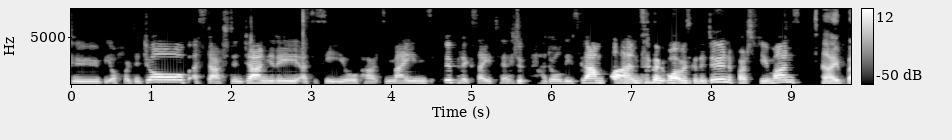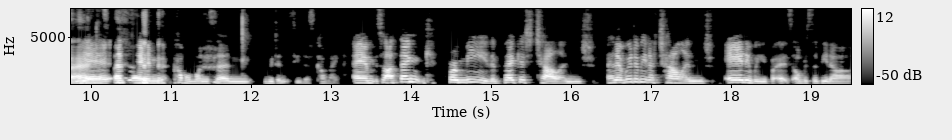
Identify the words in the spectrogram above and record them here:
to be offered the job. I started in January as the CEO of Hearts and Minds. Super excited. Had all these grand plans about what I was going to do in the first few months. I bet. Yeah, and then a couple of months in, we didn't see this coming. Um, so I think for me, the biggest challenge, and it would have been a challenge anyway, but it's obviously been a,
